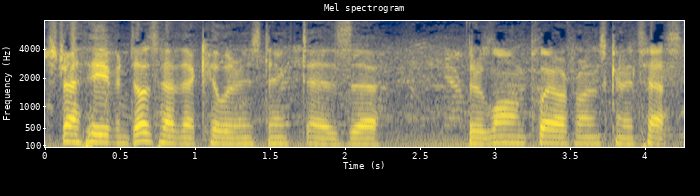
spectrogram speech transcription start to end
Strath Haven does have that killer instinct, as uh, their long playoff runs can attest.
